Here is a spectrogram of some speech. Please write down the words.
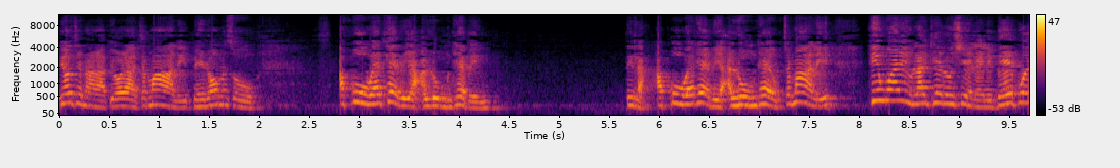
ပြောချင်တာကပြောတာကျမကလေဘယ်တော့မဆိုအပိုပဲထည့်ပေးရအလိုမထည့်ပေးဘူးသိလားအပိုပဲထည့်ပေးရအလိုမထည့်ဘူးကျမကလေ ဟင်းဝဲတွေကိုလိုက်ထည့်လို့ရှိရင်လည်းလေဘယ်ပွဲ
